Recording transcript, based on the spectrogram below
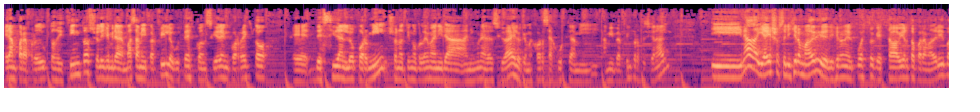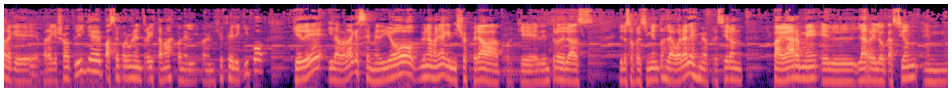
eran para productos distintos, yo le dije, mira, en base a mi perfil, lo que ustedes consideren correcto, eh, decidanlo por mí, yo no tengo problema en ir a, a, ninguna de las ciudades, lo que mejor se ajuste a mi, a mi perfil profesional. Y nada, y a ellos eligieron Madrid, eligieron el puesto que estaba abierto para Madrid para que, para que yo aplique, pasé por una entrevista más con el, con el jefe del equipo. Quedé y la verdad que se me dio de una manera que ni yo esperaba, porque dentro de los, de los ofrecimientos laborales me ofrecieron pagarme el, la relocación en,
